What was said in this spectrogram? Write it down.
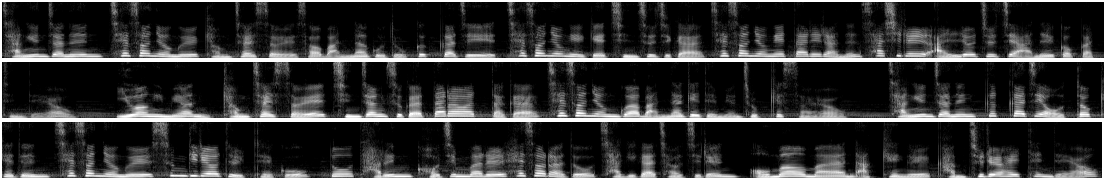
장윤자는 최선영을 경찰서에서 만나고도 끝까지 최선영에게 진수지가 최선영의 딸이라는 사실을 알려주지 않을 것 같은데요. 이왕이면 경찰서에 진장수가 따라왔다가 최선영과 만나게 되면 좋겠어요. 장윤자는 끝까지 어떻게든 최선영을 숨기려 들 테고 또 다른 거짓말을 해서라도 자기가 저지른 어마어마한 악행을 감추려 할 텐데요.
